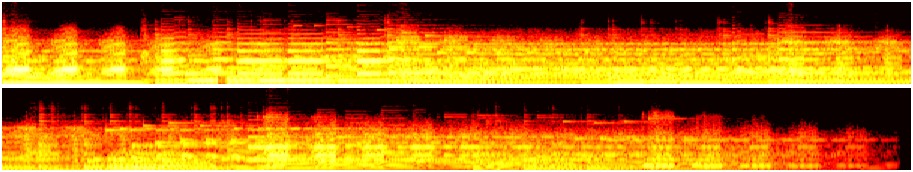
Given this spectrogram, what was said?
Yeah, yeah.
